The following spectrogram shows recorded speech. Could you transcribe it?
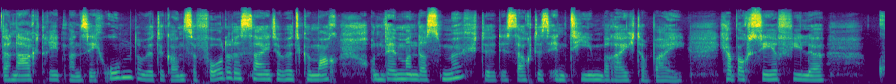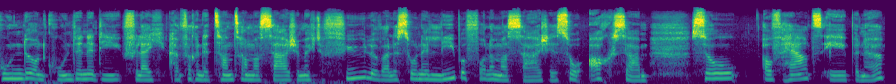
Danach dreht man sich um, dann wird die ganze vordere Seite wird gemacht. Und wenn man das möchte, ist auch das Intimbereich dabei. Ich habe auch sehr viele Kunden und Kundinnen, die vielleicht einfach eine Tantra-Massage möchte fühlen, weil es so eine liebevolle Massage ist, so achtsam, so auf Herzebene,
